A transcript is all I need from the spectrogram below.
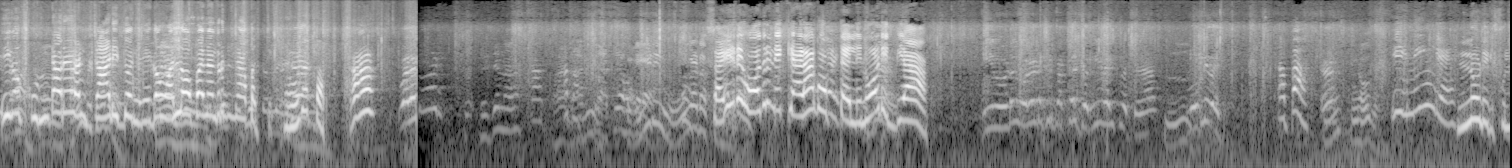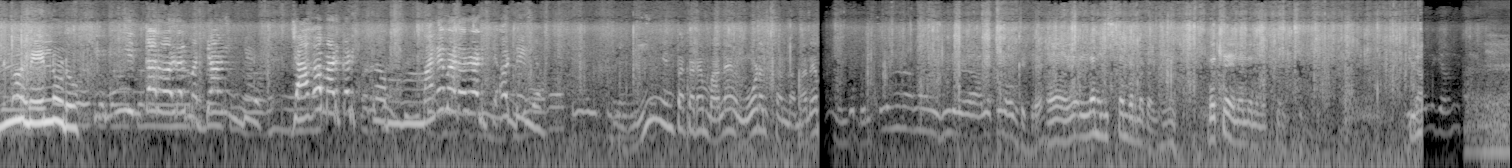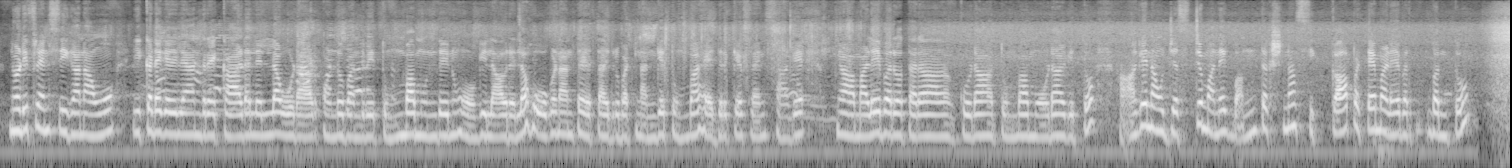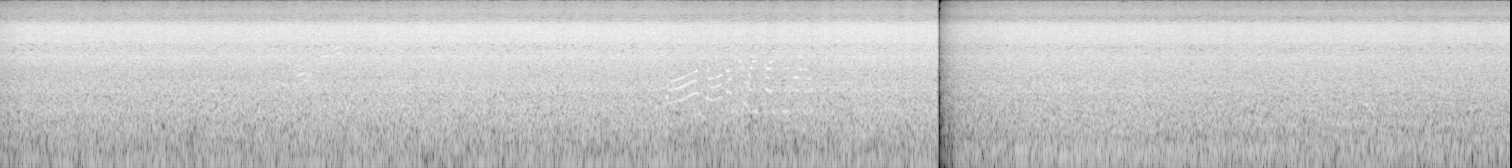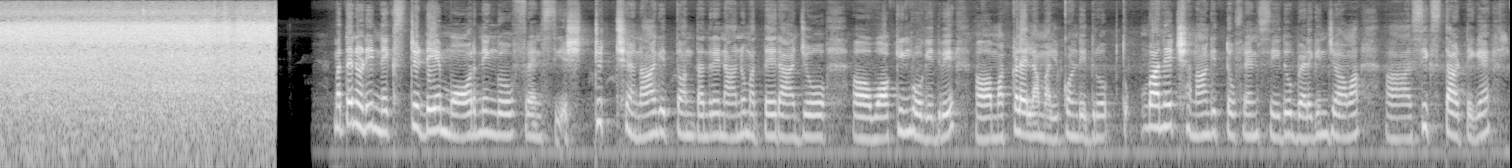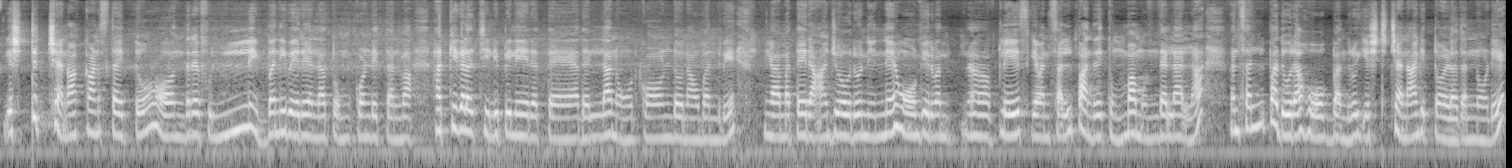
ಈಗ ಕುಂಟವ್ರೆ ಒಂದು ಕಾಡಿದ್ದು ಅಂದ್ರೆ ಈಗ ಅಲ್ಲಿ ಓಪನ್ ಅಂದ್ರೆ ನಾ ಬತ್ತಿ ಹೌದಪ್ಪ ಹಾ ಸೈಡಿಗೆ ಹೋದ್ರೆ ನೀ ಕೆಳಗೆ ಹೋಗ್ತಾ ಇಲ್ಲಿ ನೋಡಿದ್ಯಾ ಅಪ್ಪ ಈಗ ನಿಂಗೆ? ಇಲ್ಲಿ ನೋಡಿ ಇಲ್ಲಿ ಫುಲ್ ಮೇಲ್ ನೋಡು. ಇಂಥ ರೋಡಲ್ಲಿ ಮಧ್ಯಾಹ್ನ ಜಾಗ ಮಾಡ್ಕೊಂಡು ಮನೆ ಮಾಡೋರು ಅಡ್- ಅಡ್ಡಿಲ್ಲ ನೀನ್ ಇಂಥ ಕಡೆ ಮನೆ ನೋಡಲ್ ಚಂದ ಮನೆ ಎಲ್ಲ ಮುಗಿಸ್ಕೊಂಡ್ ಬರ್ಬೇಕಾಗಿ. ಗೊತ್ತೇ ಇನ್ನೊಂದಿನ ಮತ್ತೆ ನೋಡಿ ಫ್ರೆಂಡ್ಸ್ ಈಗ ನಾವು ಈ ಕಡೆಗೆಲ್ಲ ಅಂದರೆ ಕಾಡಲ್ಲೆಲ್ಲ ಓಡಾಡ್ಕೊಂಡು ಬಂದ್ವಿ. ತುಂಬ ಮುಂದೇನೂ ಹೋಗಿಲ್ಲ. ಅವರೆಲ್ಲ ಹೋಗೋಣ ಅಂತ ಹೇಳ್ತಾ ಇದ್ರು ಬಟ್ ನನಗೆ ತುಂಬ ಹೆದರಿಕೆ ಫ್ರೆಂಡ್ಸ್ ಹಾಗೆ ಮಳೆ ಬರೋ ಥರ ಕೂಡ ತುಂಬ ಮೋಡ ಆಗಿತ್ತು. ಹಾಗೆ ನಾವು ಜಸ್ಟ್ ಮನೆಗೆ ಬಂದ ತಕ್ಷಣ ಸಿಕ್ಕಾಪಟ್ಟೆ ಮಳೆ ಬರ್, ಬಂತು. ಮತ್ತು ನೋಡಿ ನೆಕ್ಸ್ಟ್ ಡೇ ಮಾರ್ನಿಂಗು ಫ್ರೆಂಡ್ಸ್ ಎಷ್ಟು ಚೆನ್ನಾಗಿತ್ತು ಅಂತಂದರೆ ನಾನು ಮತ್ತು ರಾಜು ವಾಕಿಂಗ್ ಹೋಗಿದ್ವಿ. ಮಕ್ಕಳೆಲ್ಲ ಮಲ್ಕೊಂಡಿದ್ರು. ತುಂಬಾ ಚೆನ್ನಾಗಿತ್ತು ಫ್ರೆಂಡ್ಸ್ ಇದು ಬೆಳಗಿನ ಜಾವ ಸಿಕ್ಸ್ ತರ್ಟಿಗೆ ಎಷ್ಟು ಚೆನ್ನಾಗಿ ಕಾಣಿಸ್ತಾ ಇತ್ತು. ಅಂದರೆ ಫುಲ್ ಇಬ್ಬನಿ ಬೇರೆ ಎಲ್ಲ ತುಂಬ್ಕೊಂಡಿತ್ತಲ್ವ. ಹಕ್ಕಿಗಳ ಚಿಲಿಪಿಲಿ ಇರುತ್ತೆ, ಅದೆಲ್ಲ ನೋಡಿಕೊಂಡು ನಾವು ಬಂದ್ವಿ. ಮತ್ತು ರಾಜು ಅವರು ನಿನ್ನೆ ಹೋಗಿರುವಂಥ ಪ್ಲೇಸ್ಗೆ ಒಂದು ಸ್ವಲ್ಪ ಅಂದರೆ ತುಂಬ ಮುಂದೆಲ್ಲ ಅಲ್ಲ, ಒಂದು ಸ್ವಲ್ಪ ದೂರ ಹೋಗಿ ಬಂದರು. ಎಷ್ಟು ಚೆನ್ನಾಗಿತ್ತು ಹೇಳೋದನ್ನು. ನೋಡಿ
